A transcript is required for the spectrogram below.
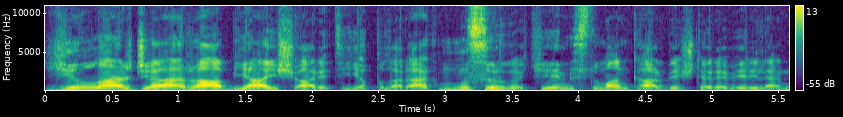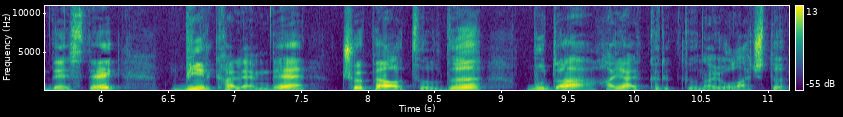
Yıllarca Rabia işareti yapılarak Mısır'daki Müslüman kardeşlere verilen destek bir kalemde çöpe atıldı. Bu da hayal kırıklığına yol açtı.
